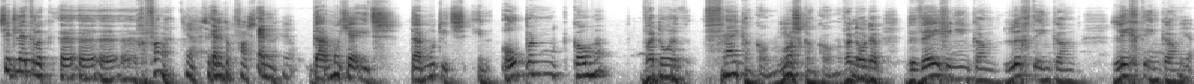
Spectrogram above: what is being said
Zit letterlijk eh, eh, eh, gevangen. Ja, zit op vast. En Ja. daar moet jij iets, daar moet iets in open komen, waardoor het vrij kan komen, los kan komen. Waardoor er beweging in kan, lucht in kan, licht in kan. Ja.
